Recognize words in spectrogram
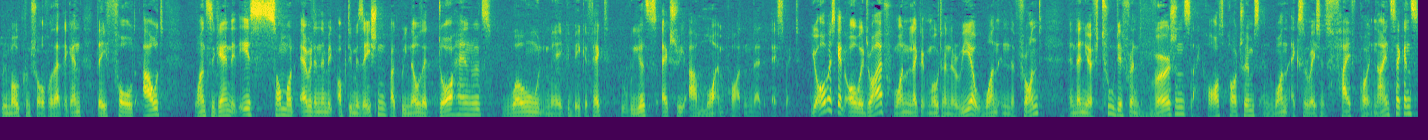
remote control for that again, they fold out. Once again, it is somewhat aerodynamic optimization, but we know that door handles won't make a big effect. The wheels actually are more important in that aspect. You always get all-wheel drive, one electric motor in the rear, one in the front, and then you have two different versions like horsepower trims and one acceleration is 5.9 seconds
